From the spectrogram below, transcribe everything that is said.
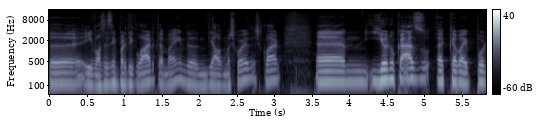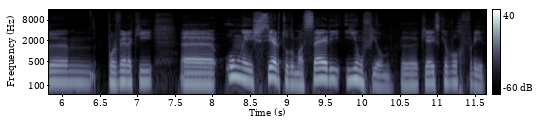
uh, e vocês em particular também, de, de algumas coisas, claro. Uh, e eu, no caso, acabei por, um, por ver aqui uh, um excerto de uma série e um filme, que é isso que eu vou referir.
